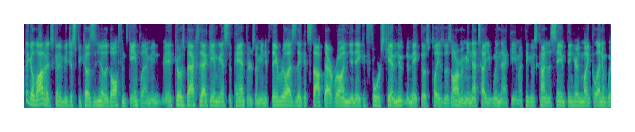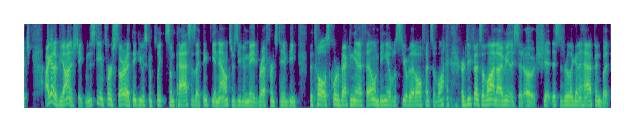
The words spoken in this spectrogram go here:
Think a lot of it's going to be just because you know the Dolphins' game plan. I mean, it goes back to that game against the Panthers. I mean, if they realized they could stop that run and they could force Cam Newton to make those plays with his arm, I mean, that's how you win that game. I think it was kind of the same thing here with Mike Glennon, which I got to be honest, Jake. When this game first started, I think he was completing some passes. I think the announcers even made reference to him being the tallest quarterback in the NFL and being able to see over that offensive line or defensive line. I immediately said, "Oh shit, this is really going to happen." But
